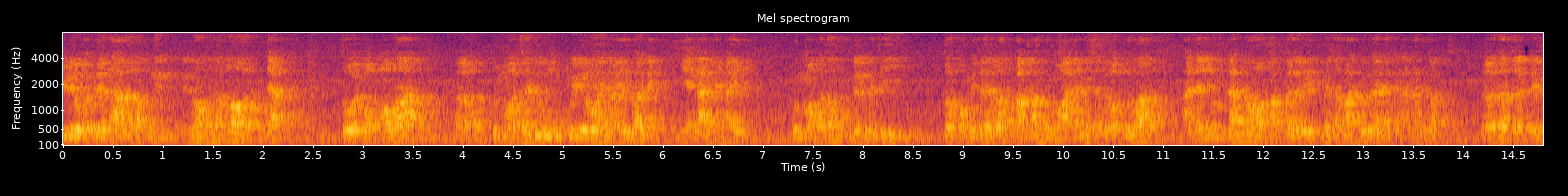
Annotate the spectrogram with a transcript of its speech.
วิดีโอแบบเดินทางนะครับหนึ่งหนึ่งห้องแล้วก็จะโทรบอกหมอว่าคุณหมอช่วยดูวิดีโอให้หน่อยว่าเด็กมีอาการยังไงคุณหมอก็ต้องเดินไปที่โต๊ะคอมพิวเตอร์ครับบางครั้งคุณหมออาจจะไม่สะดวกหรือว่าอาจจะอยู่ด้านนอกครับก็เลยไม่สามารถดูได้ในขณะนั้นครับเออถ้าเกิดเป็น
